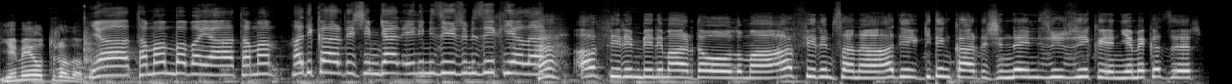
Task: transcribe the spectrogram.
yemeğe oturalım. Ya tamam baba ya tamam hadi kardeşim gel elimizi yüzümüzü yıkayalım. Heh, aferin benim Arda oğluma. Aferin sana. Hadi gidin kardeşinle elinizi yüzünüzü yıkayın. Yemek hazır.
